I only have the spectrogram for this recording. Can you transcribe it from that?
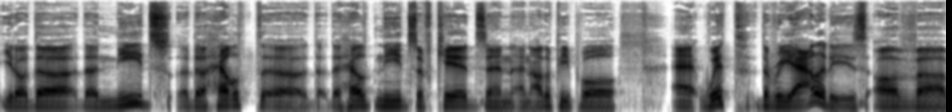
you know the the needs the health uh, the, the health needs of kids and and other people uh, with the realities of uh,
